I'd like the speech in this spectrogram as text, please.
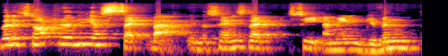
Well, it's not really a setback in the sense that, see, I mean, given,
